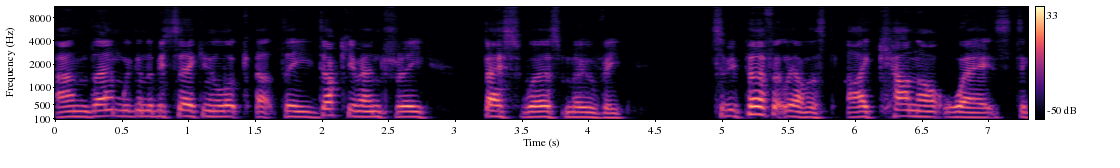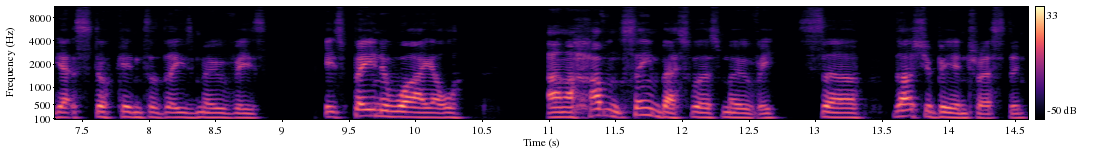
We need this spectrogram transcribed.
and then we're going to be taking a look at the documentary Best Worst Movie. To be perfectly honest, I cannot wait to get stuck into these movies. It's been a while, and I haven't seen Best Worst Movie, so that should be interesting.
